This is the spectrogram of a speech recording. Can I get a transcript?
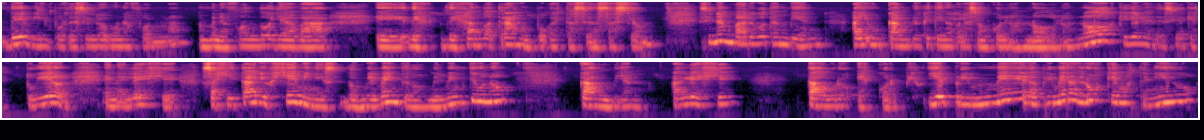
débil, por decirlo de alguna forma. En el fondo ya va eh, dejando atrás un poco esta sensación. Sin embargo, también hay un cambio que tiene relación con los nodos. Los nodos que yo les decía que estuvieron en el eje Sagitario-Géminis 2020-2021 cambian al eje Tauro-Escorpio. Y el primer, la primera luz que hemos tenido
